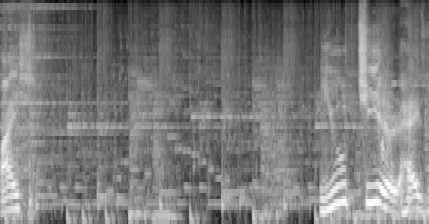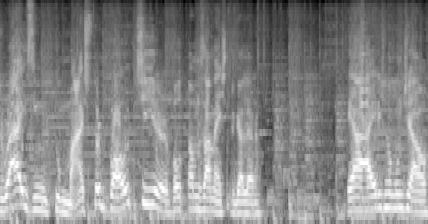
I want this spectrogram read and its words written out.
Mas... You tier has rising to Master Ball tier. Voltamos a mestre, galera. É a Ares no Mundial.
